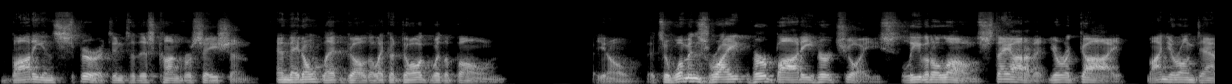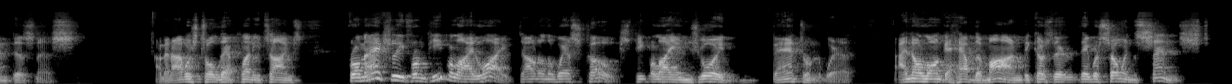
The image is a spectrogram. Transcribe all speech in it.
body and spirit into this conversation, and they don't let go. They're like a dog with a bone. You know, it's a woman's right, her body, her choice. Leave it alone. Stay out of it. You're a guy. Mind your own damn business. I mean, I was told that plenty of times from actually from people I liked out on the West Coast, people I enjoyed bantering with. I no longer have them on because they they were so incensed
